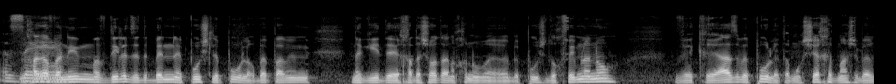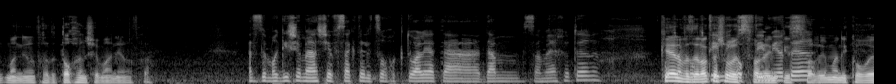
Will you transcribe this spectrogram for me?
אז... דרך אה, אגב, אני מבדיל את זה בין פוש לפול. הרבה פעמים, נגיד אה, חדשות, אנחנו אה, בפוש דוחפים לנו, וקריאה זה בפול. אתה מושך את מה שבאמת מעניין אותך, את התוכן שמעניין אותך. אז אתה מרגיש שמאז שהפסקת לצרוך אקטואליה, אתה אדם שמח יותר? כן, אבל זה לא קשור לספרים, כי? ספרים אני קורא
